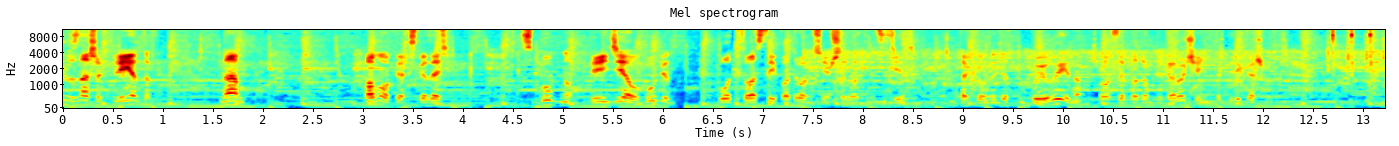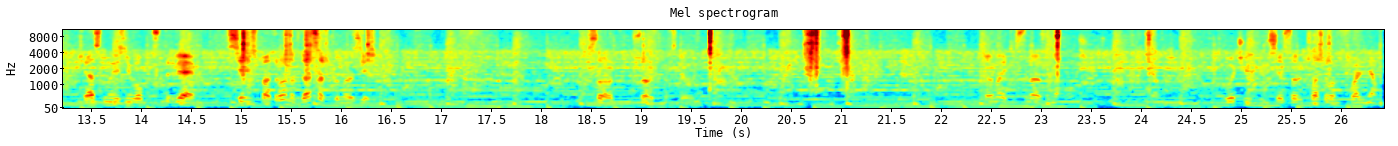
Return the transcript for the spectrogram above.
наших клиентов нам помог, так сказать, с бубном, переделал бубен под холостые патроны 762-39. Так-то он идет боевые, но холостой патрон покороче, они там перекашиваются. Сейчас мы из него постреляем. 70 патронов, да, Сашка, у нас здесь? 40, 40 подскажу. Давайте сразу на очередь. В очередь все 40 патронов вольнем.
